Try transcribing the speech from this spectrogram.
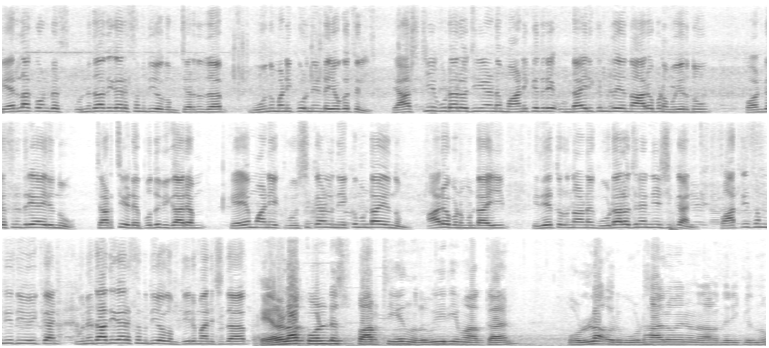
കേരള കോൺഗ്രസ് ഉന്നതാധികാര സമിതി യോഗം ചേർന്നത്. മൂന്ന് മണിക്കൂർ നീണ്ട യോഗത്തിൽ രാഷ്ട്രീയ ഗൂഢാലോചനയാണ് മാണിക്കെതിരെ ഉണ്ടായിരിക്കുന്നത് എന്ന ആരോപണം ഉയർന്നു. കോൺഗ്രസിനെതിരെയായിരുന്നു ചർച്ചയുടെ പൊതുവികാരം. കെ എം മാണിയെ ക്രൂശിക്കാനുള്ള നീക്കമുണ്ടായെന്നും ആരോപണമുണ്ടായി. ഇതേ തുടർന്നാണ് ഗൂഢാലോചന അന്വേഷിക്കാൻ പാർട്ടി സമിതി നിയോഗിക്കാൻ ഉന്നതാധികാര സമിതി യോഗം തീരുമാനിച്ചത്. കേരള കോൺഗ്രസ് പാർട്ടിയെ നിർവീര്യമാക്കാൻ ഉള്ള ഒരു ഗൂഢാലോചന നടന്നിരിക്കുന്നു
